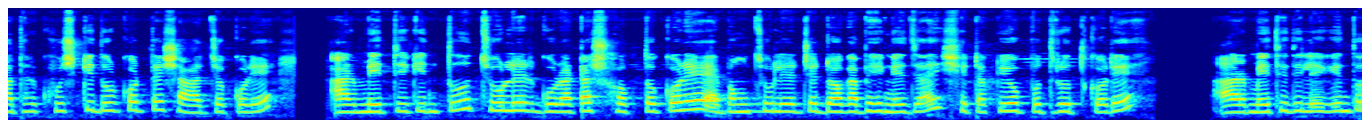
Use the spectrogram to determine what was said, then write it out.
মাথার খুশকি দূর করতে সাহায্য করে। আর মেথি কিন্তু চুলের গোড়াটা শক্ত করে এবং চুলের যে ডগা ভেঙে যায় সেটাকেও প্রতিরোধ করে। আর মেথি দিলে কিন্তু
